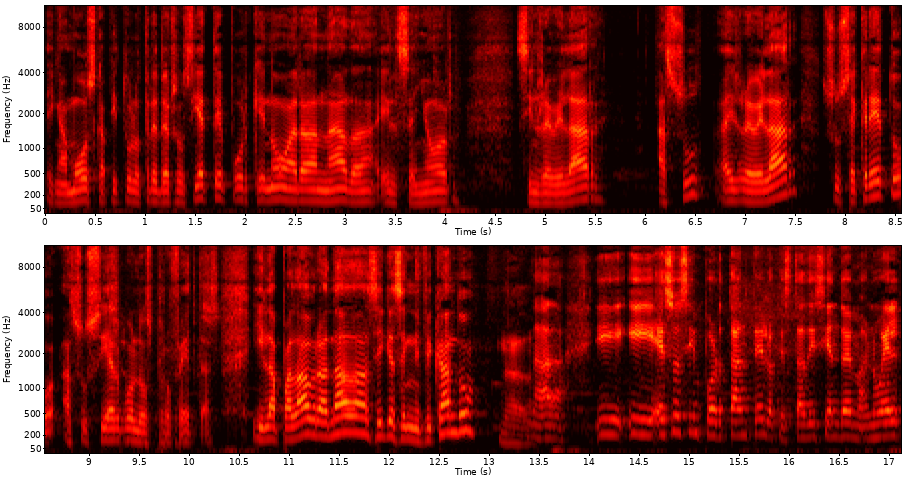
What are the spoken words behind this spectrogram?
en Amós capítulo 3, verso 7, porque no hará nada el Señor sin revelar a su a revelar su secreto a sus siervos los profetas. Y la palabra nada sigue significando nada. Nada. Y, y eso es importante lo que está diciendo Emanuel,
